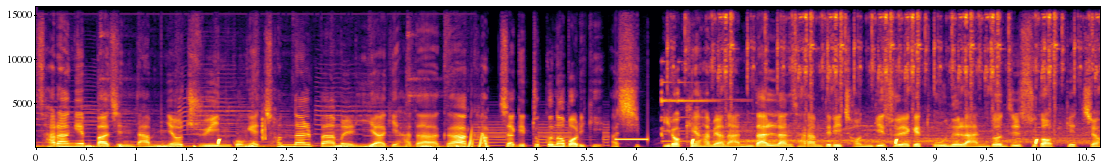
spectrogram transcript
사랑에 빠진 남녀 주인공의 첫날 밤을 이야기하다가 갑자기 뚝 끊어버리기. 아 씨, 이렇게 하면 안달난 사람들이 전기수에게 돈을 안 던질 수가 없겠죠.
